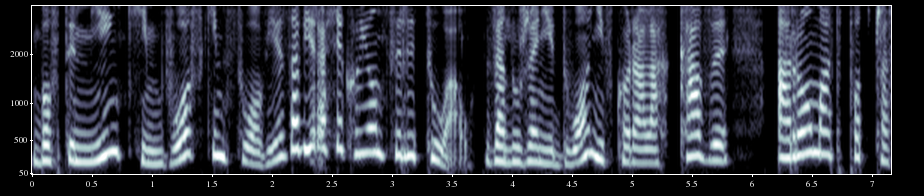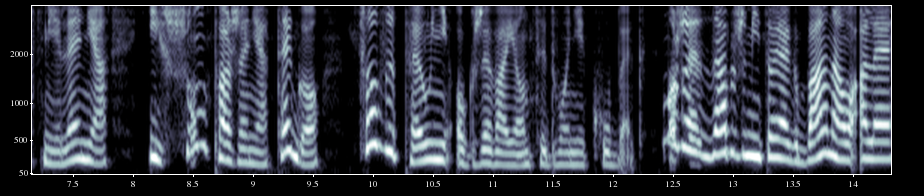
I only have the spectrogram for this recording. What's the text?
bo w tym miękkim włoskim słowie zawiera się kojący rytuał, zanurzenie dłoni w koralach kawy, aromat podczas mielenia i szum parzenia tego, co wypełni ogrzewający dłonie kubek. Może zabrzmi to jak banał, ale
